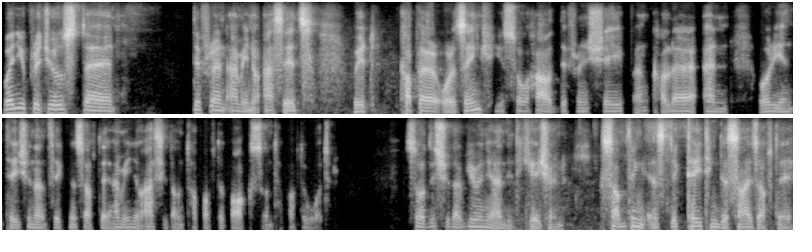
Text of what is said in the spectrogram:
When you produce the different amino acids with copper or zinc, you saw how different shape and color and orientation and thickness of the amino acid on top of the box, on top of the water. So this should have given you an indication. Something is dictating the size of the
